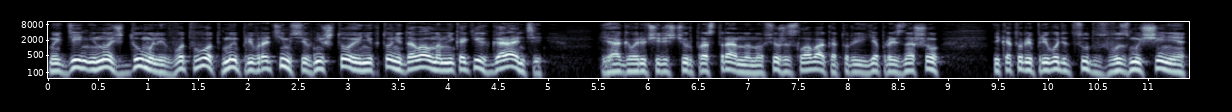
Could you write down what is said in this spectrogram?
Мы день и ночь думали, вот-вот мы превратимся в ничто, и никто не давал нам никаких гарантий. Я говорю чересчур пространно, но все же слова, которые я произношу и которые приводят суд в возмущение,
